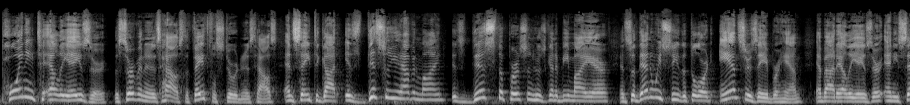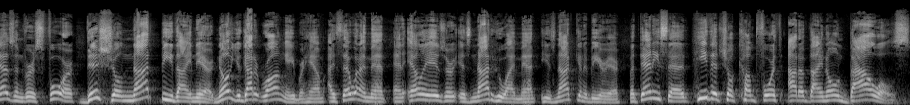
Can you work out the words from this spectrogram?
pointing to Eliezer, the servant in his house, the faithful steward in his house, and saying to God, Is this who you have in mind? Is this the person who's going to be my heir? And so then we see that the Lord answers Abraham about Eliezer, and he says in verse 4, This shall not be thine heir. No, you got it wrong, Abraham. I said what I meant, and Eliezer is not who I meant. He's not going to be your heir. But then he said, He that shall come forth out of thine own bowels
